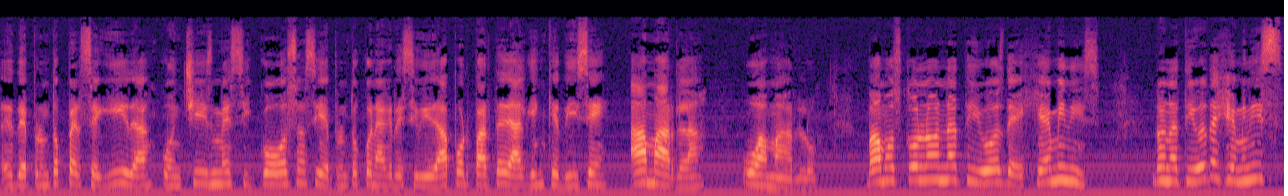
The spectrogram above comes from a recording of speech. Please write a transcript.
eh, de pronto perseguida con chismes y cosas y de pronto con agresividad por parte de alguien que dice amarla o amarlo. Vamos con los nativos de Géminis. Los nativos de Géminis,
